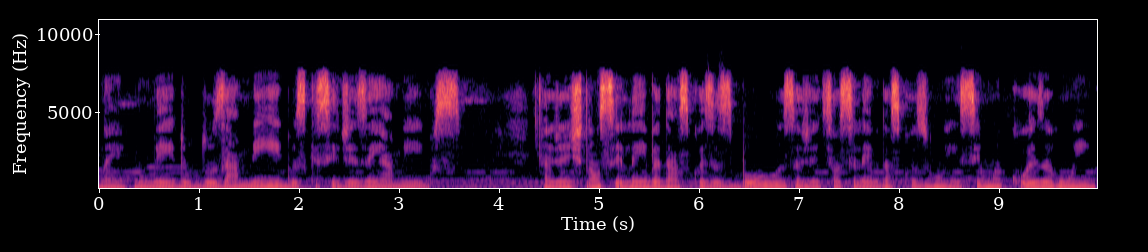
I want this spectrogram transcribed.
né, no meio do, dos amigos que se dizem amigos. A gente não se lembra das coisas boas, a gente só se lembra das coisas ruins. Se uma coisa ruim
